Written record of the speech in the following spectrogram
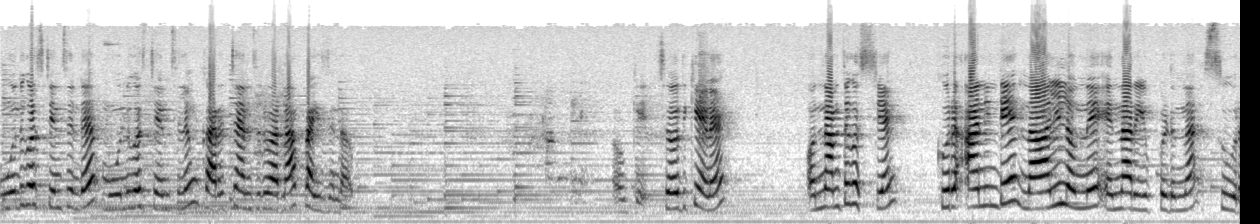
മൂന്ന് ക്വസ്റ്റ്യൻസ് ഉണ്ട്. മൂന്ന് ക്വസ്റ്റ്യൻസിലും കറക്റ്റ് ആൻസർ പറഞ്ഞാൽ പ്രൈസ് ഉണ്ടാവും. ഓക്കെ ചോദിക്കുകയാണ് ഒന്നാമത്തെ ക്വസ്റ്റ്യൻ ഖുർആാനിന്റെ നാലിൽ ഒന്ന് എന്നറിയപ്പെടുന്ന സൂറ.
